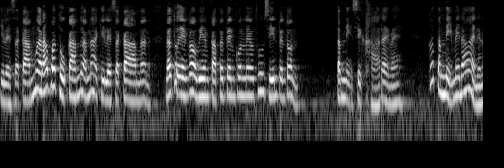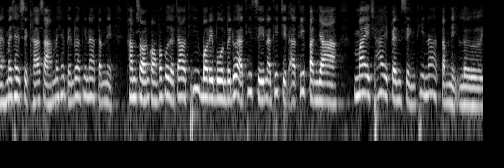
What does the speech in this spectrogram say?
กิเลสกรรมเมื่อรับวัตถุกรรมด้วยอำนาจกิเลสกรรมนั่นแล้วตัวเองก็เวียนกลับไปเป็นคนเลวทุศีลเป็นต้นตำหนิสิกขาได้ไหม ก็ตำหนิไม่ได้เนี่ยนะไม่ใช่สิกขาสามไม่ใช่เป็นเรื่องที่น่าตำหนิคำสอนของพระพุทธเจ้าที่บริบูรณ์ไปด้วยอธิศีนอธิจิตอธิปัญญาไม่ใช่เป็นสิ่งที่น่าตำหนิเลย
